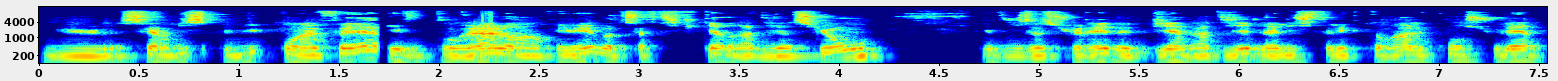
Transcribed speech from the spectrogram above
du service public.fr et vous pourrez alors imprimer votre certificat de radiation et vous assurer d'être bien radié de la liste électorale consulaire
